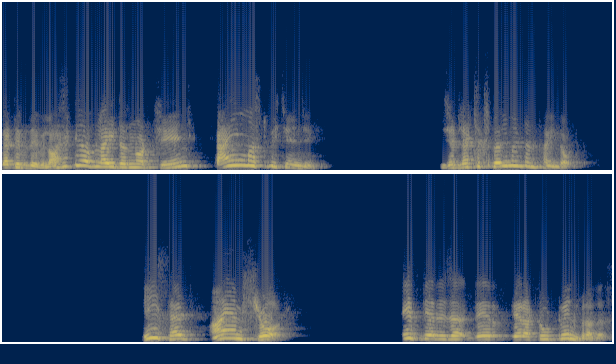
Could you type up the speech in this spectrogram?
that if the velocity of light does not change, time must be changing. He said, let's experiment and find out. He said, I am sure if there is a there there are two twin brothers,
